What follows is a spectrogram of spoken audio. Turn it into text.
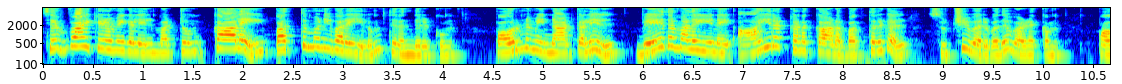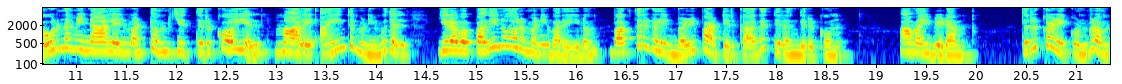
செவ்வாய்க்கிழமைகளில் மட்டும் காலை பத்து மணி வரையிலும் திறந்திருக்கும். பௌர்ணமி நாட்களில் வேதமலையினை ஆயிரக்கணக்கான பக்தர்கள் சுற்றி வருவது வழக்கம். பௌர்ணமி நாளில் மட்டும் இத்திருக்கோயில் மாலை ஐந்து மணி முதல் இரவு பதினோரு மணி வரையிலும் பக்தர்களின் வழிபாட்டிற்காக திறந்திருக்கும். அமைவிடம் திருக்கழிக்குன்றம்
